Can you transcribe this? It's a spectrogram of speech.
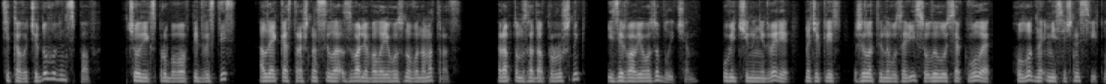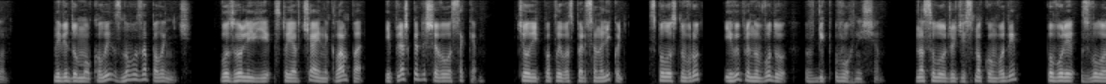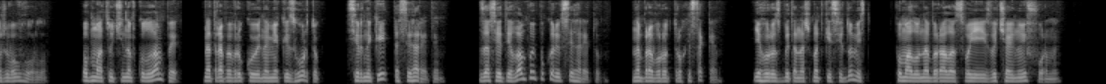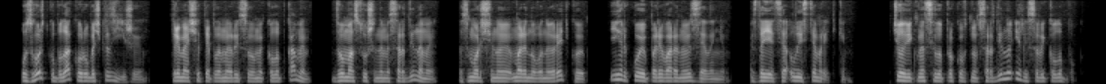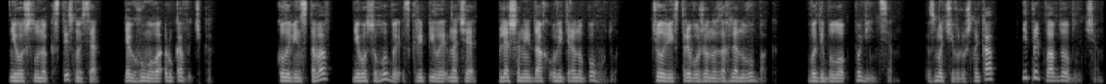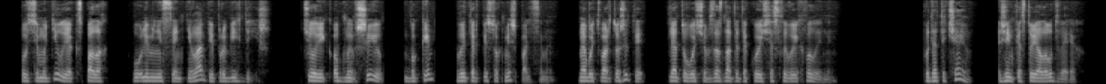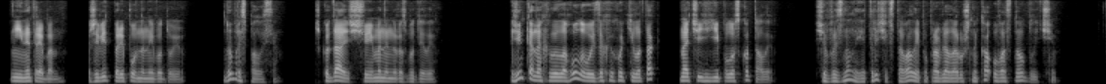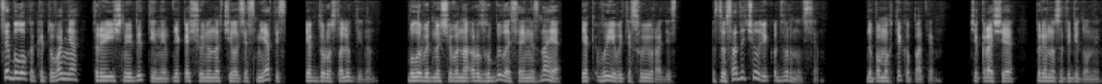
Цікаво, чи довго він спав. Чоловік спробував підвестись, але яка страшна сила звалювала його знову на матрац. Раптом згадав про рушник і зірвав його з обличчя. У відчинені двері, наче крізь желатинову завісу, лилося кволе, холодне місячне світло. Невідомо коли знову запала ніч. В озголів'ї стояв чайник, лампа і пляшка дешевого саке. Чоловік квапливо сперся на лікоть, сполоснув рот і виплюнув воду в бік вогнища. Насолоджуючись смаком води, поволі зволожував горло. Обмацуючи навколо лампи, натрапив рукою на м'який згорток, сірники та сигарети. Засвітив лампу і покорив сигарету. Набрав у рот трохи саке. Його розбита на шматки свідомість помалу набирала своєї звичайної форми. У згортку була коробочка з їжею, трьома ще теплими рисовими колобками, двома сушеними сардинами, зморщеною маринованою редькою і гіркою перевареною зеленню, здається, листям редьки. Чоловік насилу проковтнув сардину і рисовий колобок. Його шлунок стиснувся, як гумова рукавичка. Коли він ставав, його суглоби скрипіли, наче бляшаний дах у вітряну погоду. Чоловік стривожено заглянув у бак. Води було повінця, змочив рушника і приклав до обличчя. По всьому тілу, як спалах у люмінесцентній лампі, пробіг дріж. Чоловік обмив шию, боки, витер пісок між пальцями. Мабуть, варто жити для того, щоб зазнати такої щасливої хвилини. Подати чаю? Жінка стояла у дверях. Ні, не треба. Живіт переповнений водою. Добре спалося. Шкода, що і мене не розбудили. Жінка нахилила голову і захихотіла так, наче її полоскотали. Щоб ви знали, я тричі вставала і поправляла рушника у вас на обличчі. Це було кокетування трирічної дитини, яка щойно навчилася сміятись, як доросла людина. Було видно, що вона розгубилася і не знає, як виявити свою радість. З досади чоловік одвернувся. Допомогти копати чи краще переносити бідони.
